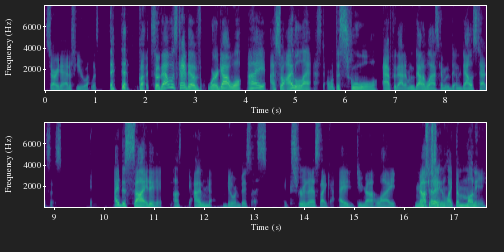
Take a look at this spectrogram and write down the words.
Sorry, Dad, if you uh, listen. but so that was kind of where it got. Well, I I- so I left. I went to school after that. I moved out of Alaska. I moved down to Dallas, Texas. I decided I was like, I'm not doing business. Like screw this. Like I do not like. Not that I didn't like the money,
